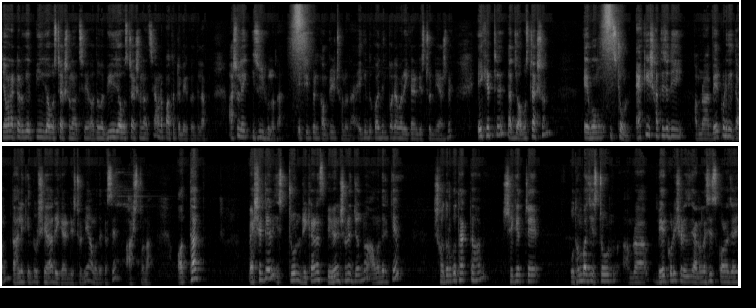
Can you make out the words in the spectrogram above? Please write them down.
যেমন একটা রোগীর পিউজ অবস্ট্রাকশন আছে অথবা ভিউজ অবস্ট্রাকশন আছে, আমরা পাথরটা বের করে দিলাম। আসলে কিছুই হলো না, এই ট্রিটমেন্ট কমপ্লিট হলো না, এই কিন্তু কয়দিন পরে আবার রিকারেন্ট স্টোন নিয়ে আসবে। এই ক্ষেত্রে তার যে অবস্ট্রাকশন এবং স্টোন একই সাথে যদি আমরা বের করে দিতাম, তাহলে কিন্তু সে আর রিকারেন্ট স্টোন নিয়ে আমাদের কাছে আসতো না। অর্থাৎ পেশেন্টের স্টোন রিকারেন্স প্রিভেনশনের জন্য আমাদেরকে সতর্ক থাকতে হবে। সেক্ষেত্রে প্রথমবার যে স্টোন আমরা বের করি, সেটা যদি অ্যানালাইসিস করা যায়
